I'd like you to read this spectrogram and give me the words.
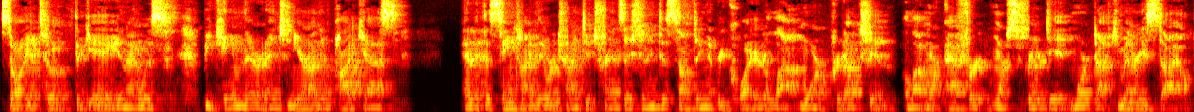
So I took the gig and I was became their engineer on their podcast. And at the same time, they were trying to transition into something that required a lot more production, a lot more effort, more scripted, more documentary style.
